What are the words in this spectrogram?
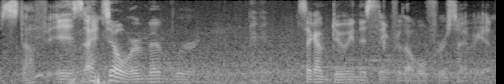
This stuff is. I don't remember. It's like I'm doing this thing for the whole first time again.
